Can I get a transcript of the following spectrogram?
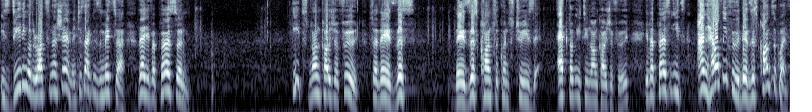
is dealing with Ratzon Hashem. It's just like there's a mitzvah that if a person eats non-kosher food, so there's this there's this consequence to his act of eating non-kosher food. If a person eats unhealthy food, there's this consequence.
